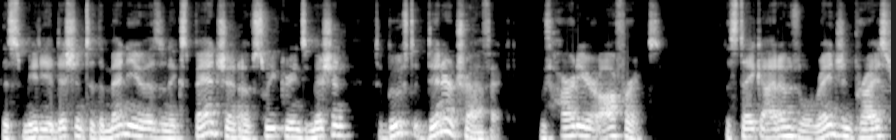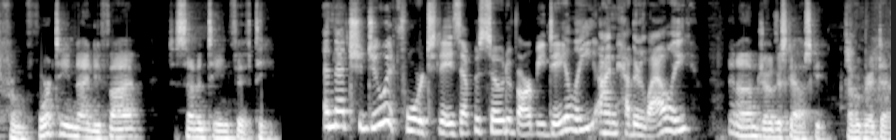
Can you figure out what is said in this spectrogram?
This meaty addition to the menu is an expansion of Sweetgreen's mission to boost dinner traffic with heartier offerings. The steak items will range in price from $14.95 to $17.15. And that should do it for today's episode of RB Daily. I'm Heather Lalley. And I'm Joe Guszkowski. Have a great day.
